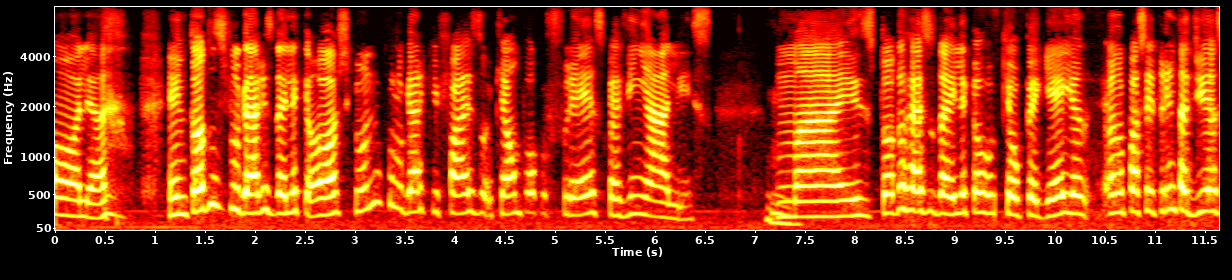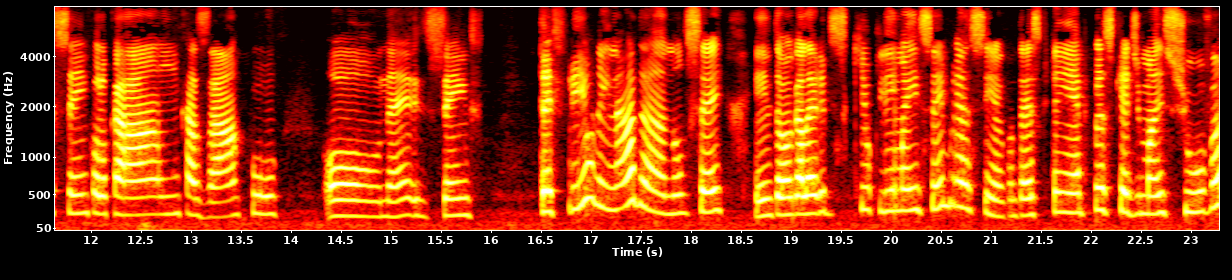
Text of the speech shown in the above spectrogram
Olha, em todos os lugares da ilha, eu acho que o único lugar que faz, que é um pouco fresco é Vinhales. Hum. Mas todo o resto da ilha que eu, que eu peguei, eu, eu não passei 30 dias sem colocar um casaco ou, né, sem ter frio nem nada, não sei. Então a galera diz que o clima aí sempre é assim. Acontece que tem épocas que é de mais chuva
